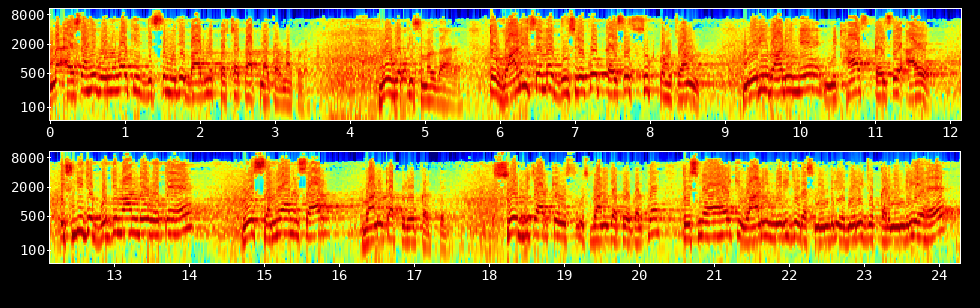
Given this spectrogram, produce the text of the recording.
मैं ऐसा ही बोलूँगा कि जिससे मुझे बाद में पश्चाताप ना करना पड़े। वो व्यक्ति समझदार है। तो वाणी से मैं दूसरे को कैसे सुख पहुंचाऊं? मेरी वाणी में मिठास कैसे आए? इसलिए जो बुद्धिमान लोग होते हैं वो समयानुसार वाणी का प्रयोग करते हैं। सोच विचार के उस, उस वाणी का प्रयोग करते हैं। तो इसमें आया है कि वाणी मेरी जो रश्मेंद्रिय मेरी जो कर्मेंद्रिय है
